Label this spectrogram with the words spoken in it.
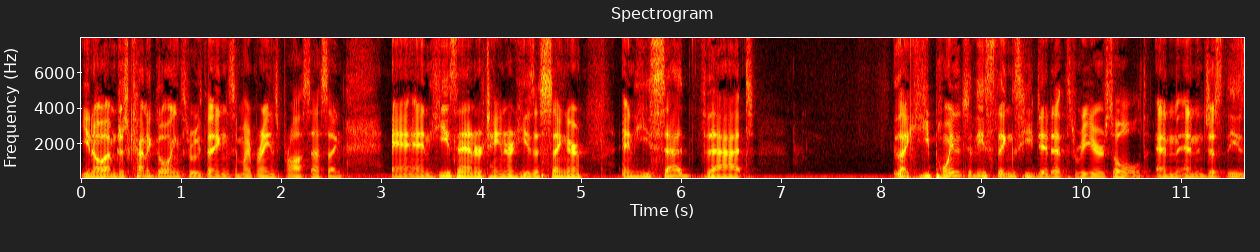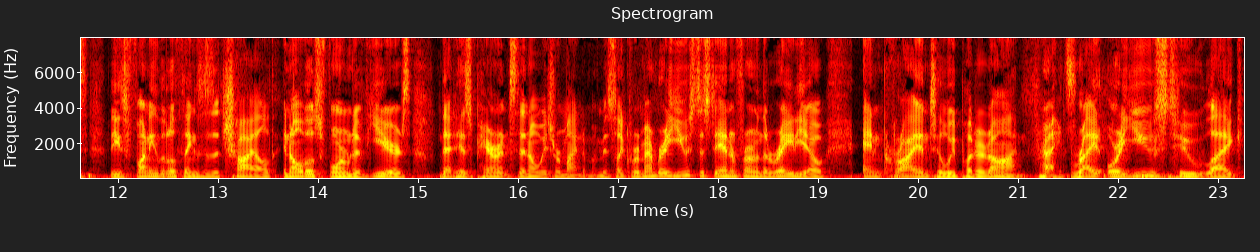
you know, I'm just kind of going through things and my brain's processing. And, and he's an entertainer, he's a singer, and he said that like he pointed to these things he did at three years old. And and just these these funny little things as a child in all those formative years that his parents then always remind him of. It's like remember you used to stand in front of the radio and cry until we put it on. Right. right? Or you used to like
